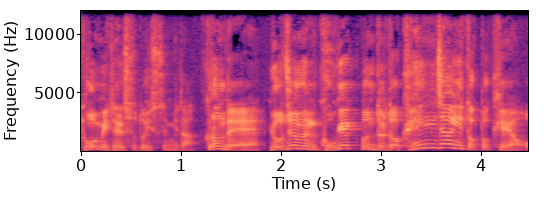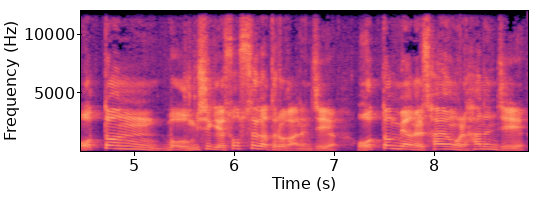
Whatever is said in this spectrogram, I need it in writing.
도움이 될 수도 있습니다. 그런데 요즘은 고객분들도 굉장히 똑똑해요. 어떤 뭐 음식에 소스가 들어가는지 어떤 면을 사용을 하는지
